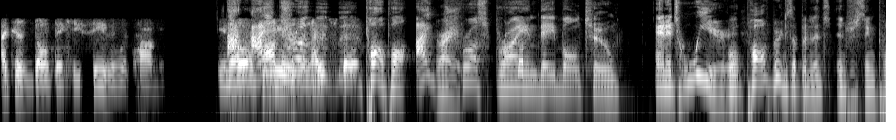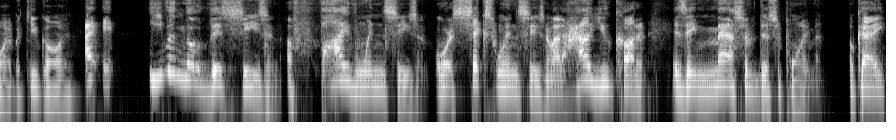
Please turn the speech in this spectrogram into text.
I just don't think he sees it with Tommy. You know, and I Tommy was trust- a nice fit. Paul, Paul, I Right. trust Brian Daboll too, and it's weird. Well, Paul brings up an interesting point, but keep going. I, it- even though this season, a five win season or a six win season, no matter how you cut it, is a massive disappointment. Okay,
